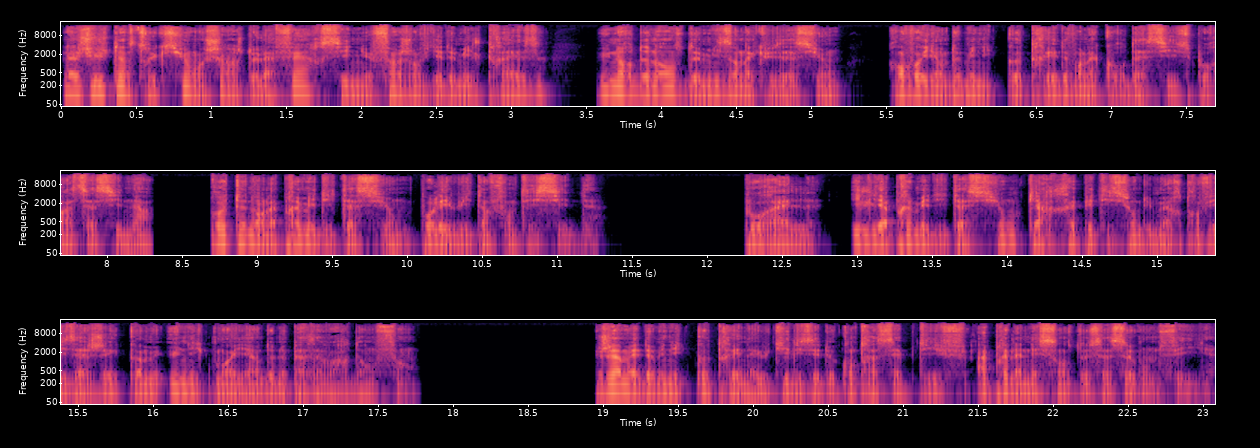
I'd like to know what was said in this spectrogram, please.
La juge d'instruction en charge de l'affaire signe fin janvier 2013 une ordonnance de mise en accusation renvoyant Dominique Cotteret devant la cour d'assises pour assassinat, retenant la préméditation pour les huit infanticides. Pour elle, il y a préméditation car répétition du meurtre envisagé comme unique moyen de ne pas avoir d'enfant. Jamais Dominique Cotteret n'a utilisé de contraceptif après la naissance de sa seconde fille.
